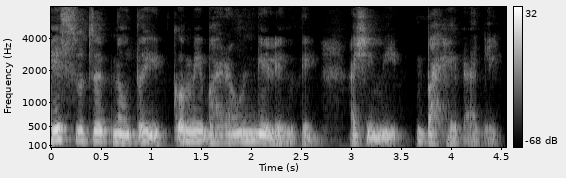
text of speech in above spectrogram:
हेच सुचत नव्हतं. इतकं मी भारावून गेले होते. अशी मी बाहेर आले.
